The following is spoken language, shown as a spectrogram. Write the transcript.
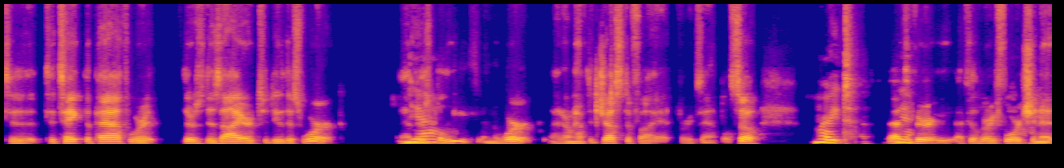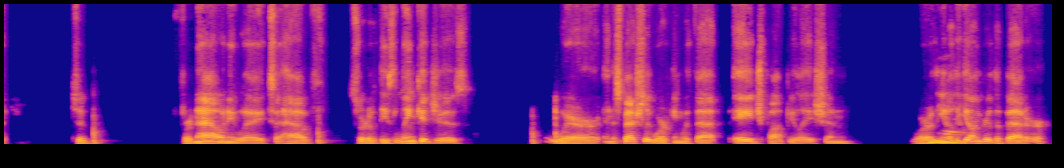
to to take the path where it, there's desire to do this work and Yeah. there's belief in the work i don't have to justify it for example so right that's Yeah. very i feel very fortunate to for now anyway to have sort of these linkages where and especially working with that age population where you know the younger the better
